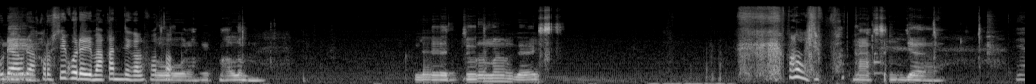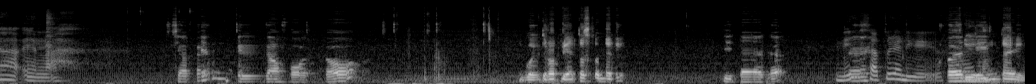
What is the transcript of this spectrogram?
Udah, Nih. udah crucifix udah dimakan tinggal foto. Oh langit malam. Lihat jurnal guys. Malah difoto. Nah senja. Ya elah. siapa yang pegang foto? Gue drop di atas kok tadi Tidak ada. Ini Eh. satu yang di lantai.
